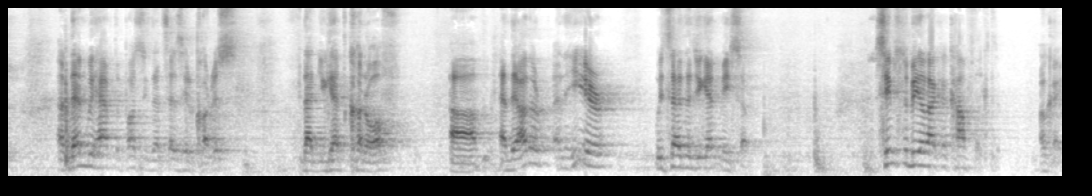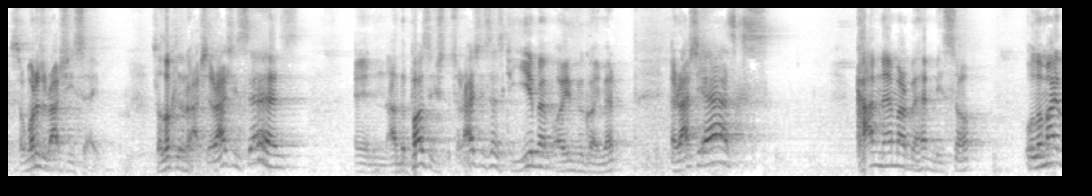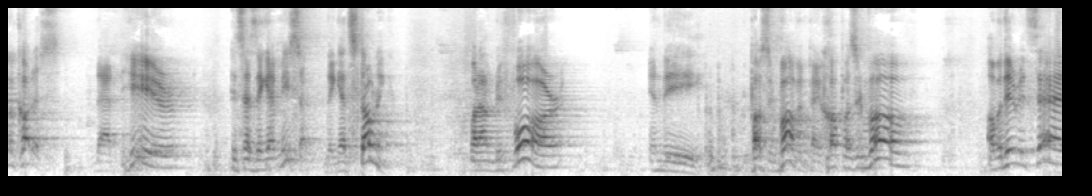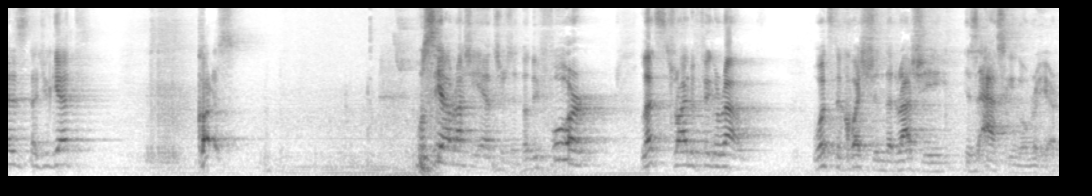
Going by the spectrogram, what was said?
and then we have the pasuk that says here chorus that you get cut off, uh, and the other and here we said that you get misa. Seems to be like a conflict. Okay, so what does Rashi say? So look at Rashi. Rashi says in on the pasuk. So Rashi says ki yibem oiv v'goimer, and Rashi asks kan nemar behem miso ulamai lakoris. That here it says they get misa, they get stoning. But on before in the pasuk vav in Perichot pasuk vav, over there it says that you get koris. We'll see how Rashi answers it. But before, let's try to figure out what's the question that Rashi is asking over here.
